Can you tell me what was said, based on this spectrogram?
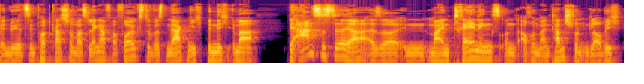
Wenn du jetzt den Podcast schon was länger verfolgst, du wirst merken, ich bin nicht immer der ernsteste, ja, also in meinen Trainings und auch in meinen Tanzstunden, glaube ich,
